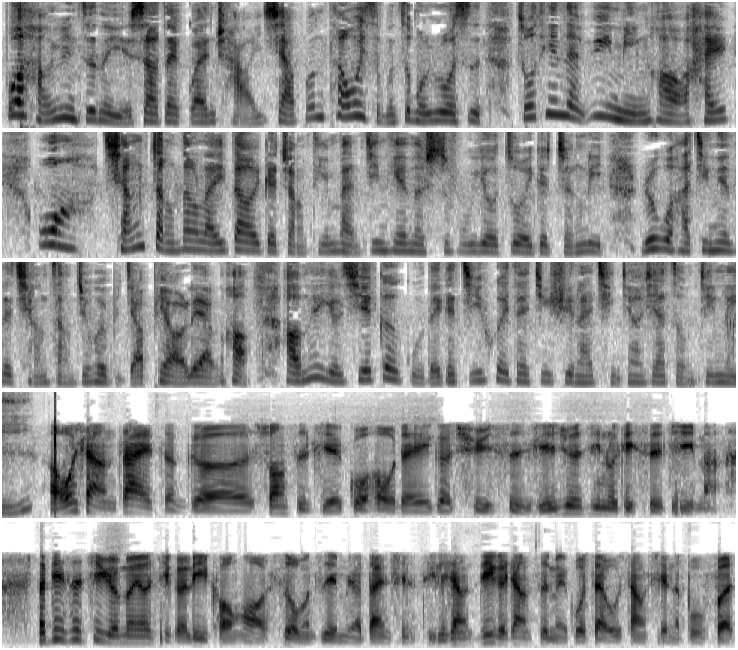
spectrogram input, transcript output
不过航运真的也是要再观察一下。不它为什么这么弱势？昨天的域名哈还哇强涨到来到一个涨停板，今天呢师傅又做一个整理。如果它今天的强涨就会比较漂亮哈。好，那有些个股的一个机会，再继续来请教一下总经理。啊，我想在整个双十节过后的一个趋势，其实就是进入第四季嘛。那第四季原本有几个利空哈，是我们之前比较担心的。第一个像第一个像是美国债务上限的部分，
